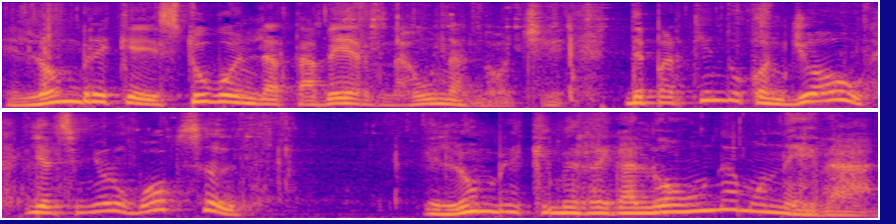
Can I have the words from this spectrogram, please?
El hombre que estuvo en la taberna una noche, departiendo con Joe y el señor Wopsle. El hombre que me regaló una moneda.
